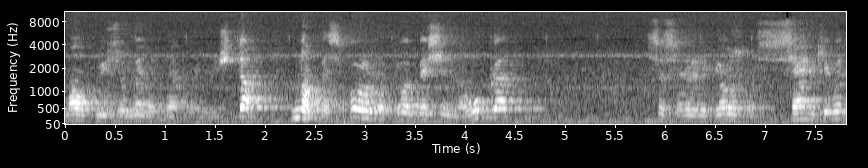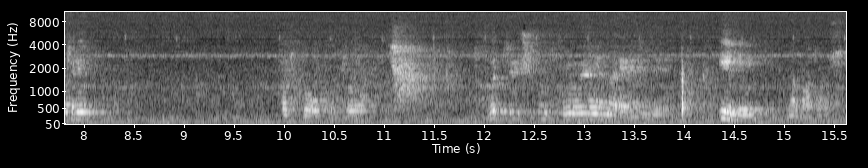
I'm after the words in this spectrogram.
малко изумен от някои неща, но безспорно това беше наука с религиозни сенки вътре, отколкото вътрешно откровение на религия. или на мъдрост.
